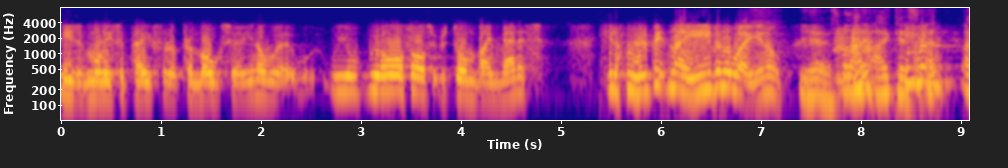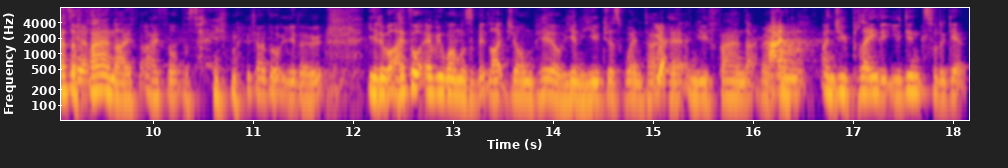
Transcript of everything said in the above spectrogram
needed money to pay for a promoter. You know, we we, we all thought it was done by merit. You know, we were a bit naive in a way. You know. Yes, well, I, I guess Even- as a yeah. fan, I I thought the same. I thought you know, you know, I thought everyone was a bit like John Peel. You know, you just went out Yeah. there and you found that record and, And- you played it. You didn't sort of get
